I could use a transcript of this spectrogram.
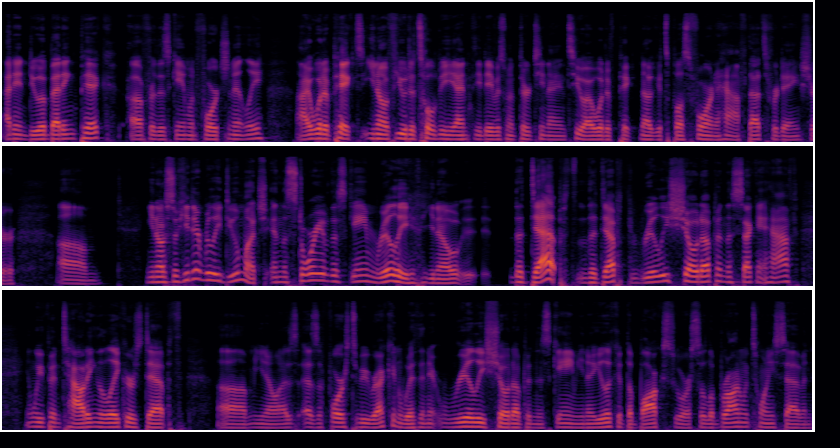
I didn't do a betting pick uh, for this game, unfortunately. I would have picked, you know, if you would have told me Anthony Davis went 13, 9, and 2, I would have picked Nuggets plus four and a half. That's for dang sure. Um, you know, so he didn't really do much. And the story of this game, really, you know, the depth, the depth really showed up in the second half. And we've been touting the Lakers' depth um, you know, as, as a force to be reckoned with, and it really showed up in this game. You know, you look at the box score. So LeBron with 27,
